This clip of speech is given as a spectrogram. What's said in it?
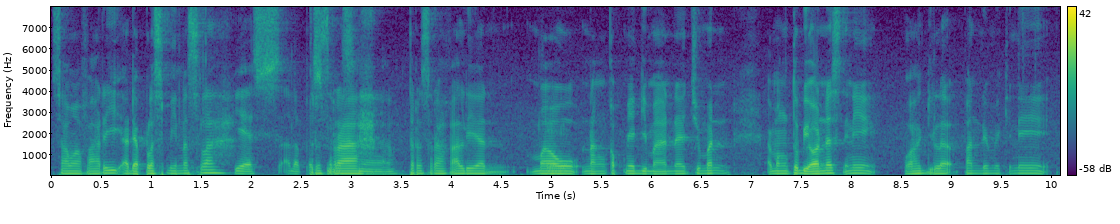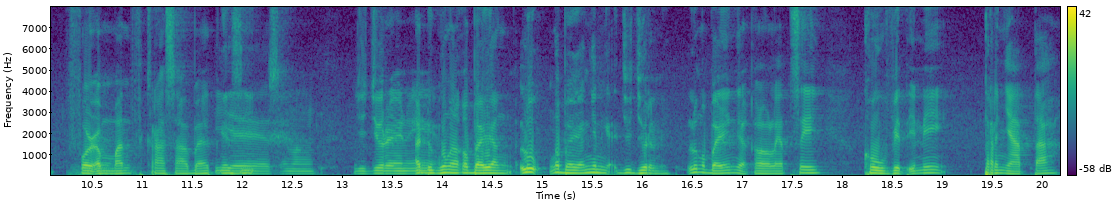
sama Fari ada plus minus lah yes ada plus Terserah. minusnya. terserah kalian mau nangkepnya gimana cuman emang to be honest ini wah gila pandemik ini for a Iya. month kerasa banget gak sih? Yes emang jujur ya ini. Aduh gue nggak kebayang. Lu ngebayangin nggak? Jujur nih lu ngebayangin nggak kalau let's say covid ini ternyata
